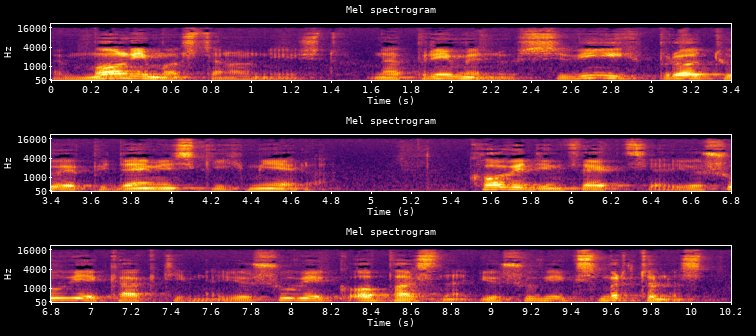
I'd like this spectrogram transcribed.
molimo stanovništvo na primjenu svih protuepidemijskih mjera. COVID infekcija još uvijek aktivna, još uvijek opasna, još uvijek smrtonosna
